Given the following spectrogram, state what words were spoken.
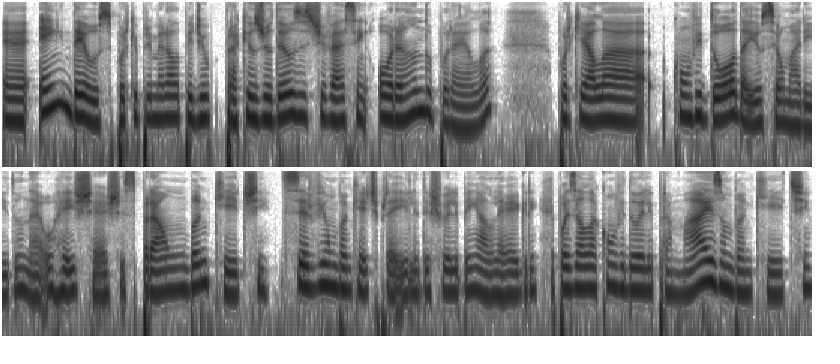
é, em Deus, porque primeiro ela pediu para que os judeus estivessem orando por ela, porque ela convidou daí o seu marido, né, o rei Xerxes, para um banquete, serviu um banquete para ele, deixou ele bem alegre. Depois ela convidou ele para mais um banquete.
